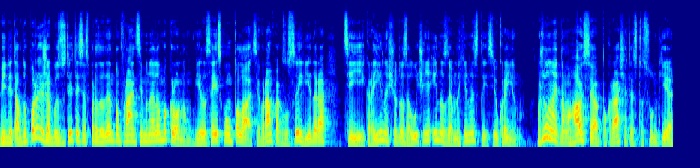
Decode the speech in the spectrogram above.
Він літав до Парижа, аби зустрітися з президентом Франції Менелем Макроном в Єлисейському палаці в рамках зусиль лідера цієї країни щодо залучення іноземних інвестицій в Україну. Можливо, навіть намагався покращити стосунки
